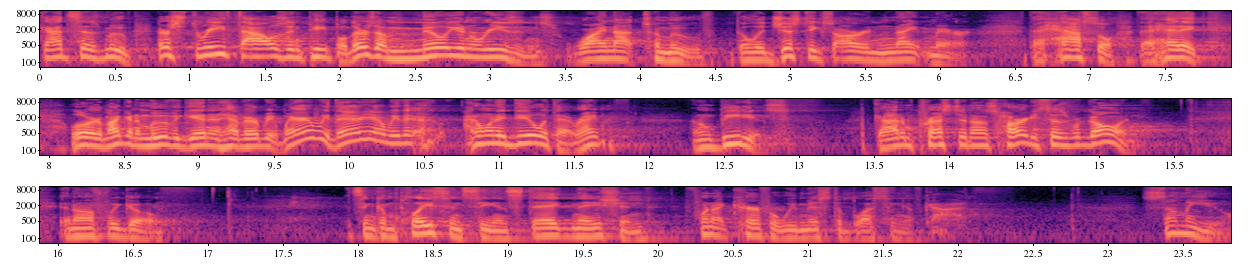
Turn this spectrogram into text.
God says move. There's 3,000 people. There's a million reasons why not to move. The logistics are a nightmare. The hassle, the headache. Lord, am I going to move again and have everybody, where are we there? Yeah, we there. I don't want to deal with that, right? And obedience. God impressed it on his heart. He says, we're going. And off we go. It's in complacency and stagnation. If we're not careful, we miss the blessing of God. Some of you,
